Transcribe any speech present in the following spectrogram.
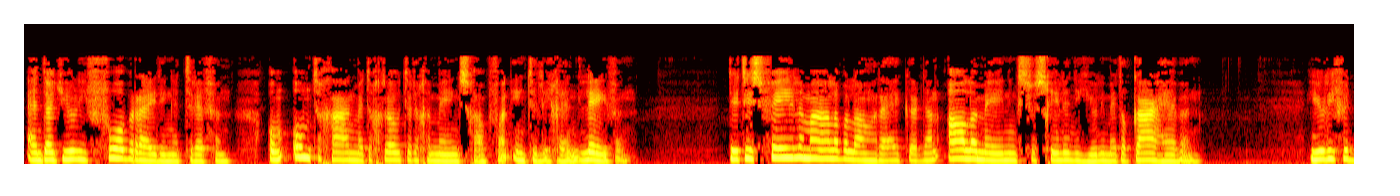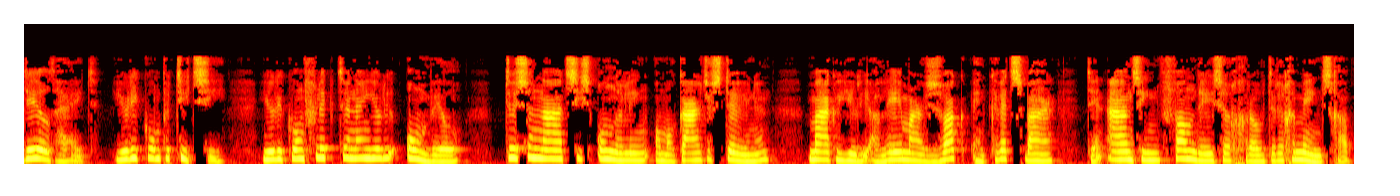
en dat jullie voorbereidingen treffen om om te gaan met de grotere gemeenschap van intelligent leven. Dit is vele malen belangrijker dan alle meningsverschillen die jullie met elkaar hebben. Jullie verdeeldheid, jullie competitie, jullie conflicten en jullie onwil tussen naties onderling om elkaar te steunen, maken jullie alleen maar zwak en kwetsbaar ten aanzien van deze grotere gemeenschap.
